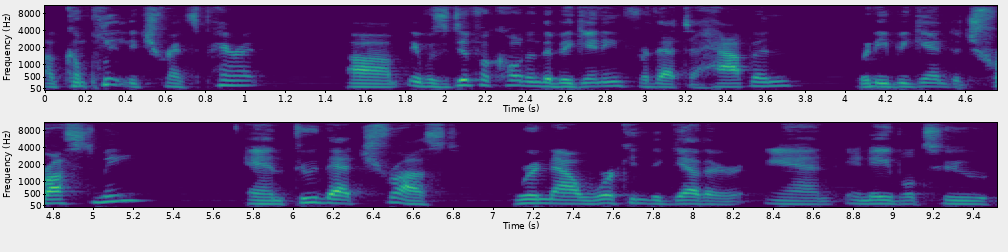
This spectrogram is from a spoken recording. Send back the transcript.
uh, completely transparent. Um, it was difficult in the beginning for that to happen, but he began to trust me. And through that trust, we're now working together and, and able to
